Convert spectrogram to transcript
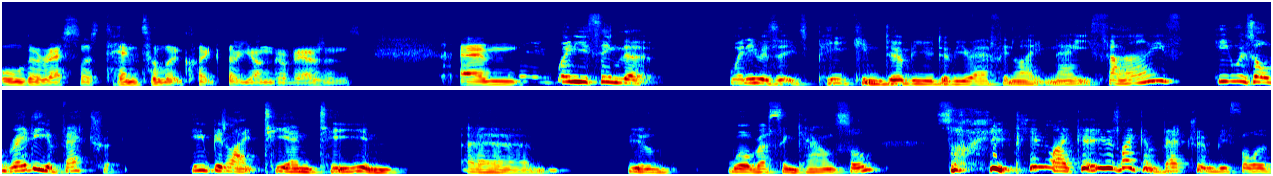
older wrestlers tend to look like their younger versions. Um, when you think that when he was at his peak in WWF in like 95, he was already a veteran. He'd been like TNT and, um, you know, World Wrestling Council. So he'd been like, a, he was like a veteran before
